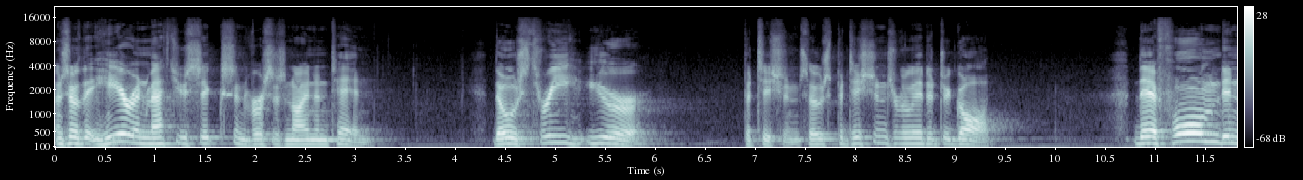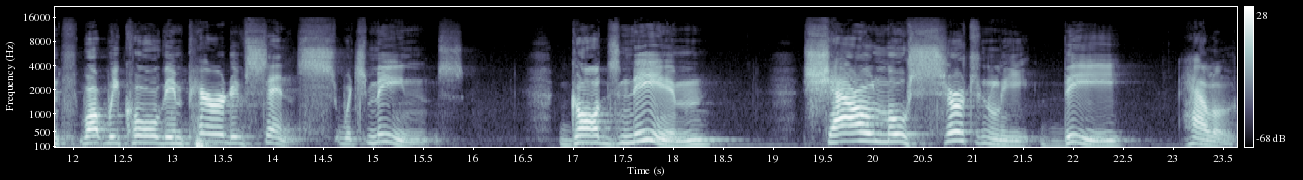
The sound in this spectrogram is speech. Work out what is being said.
And so that here in Matthew 6 and verses 9 and 10, those three your petitions, those petitions related to God, they're formed in what we call the imperative sense, which means God's name shall most certainly be hallowed.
